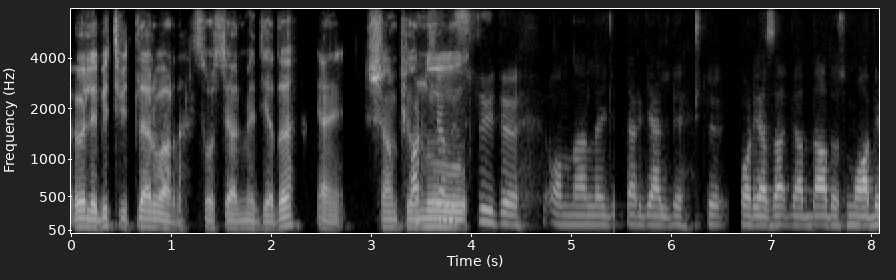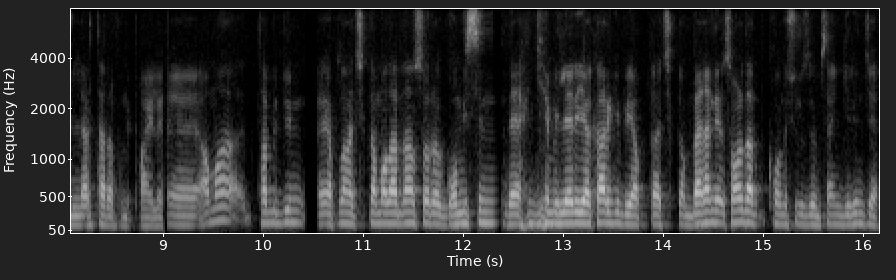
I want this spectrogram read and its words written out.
Öyle bir tweetler vardı sosyal medyada. Yani şampiyonluğu... Akşamüstüydü onlarla ilgiler geldi. İşte yazar, daha doğrusu muhabirler tarafını paylaş. Ee, ama tabii dün yapılan açıklamalardan sonra Gomis'in de gemileri yakar gibi yaptığı açıklama. Ben hani sonradan konuşuruz diyorum sen girince.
